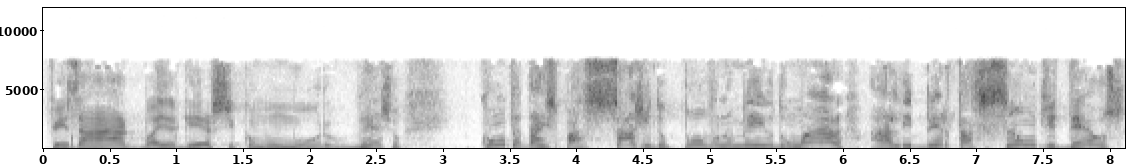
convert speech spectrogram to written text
fez a água erguer-se como um muro. Vejam, conta da passagem do povo no meio do mar, a libertação de Deus,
